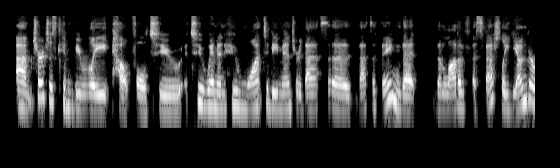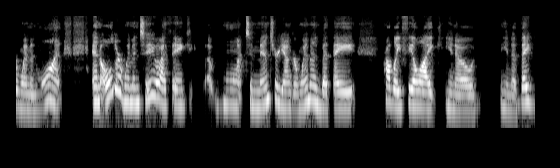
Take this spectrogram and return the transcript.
um, churches can be really helpful to to women who want to be mentored. That's a that's a thing that that a lot of especially younger women want. And older women too i think uh, want to mentor younger women but they probably feel like you know you know they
